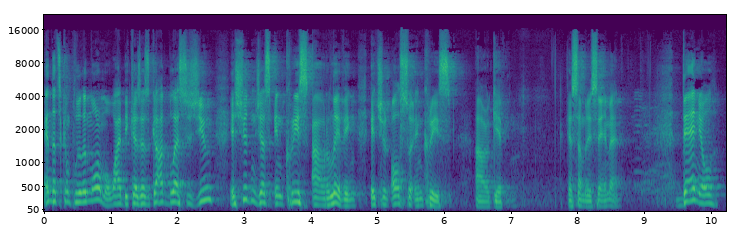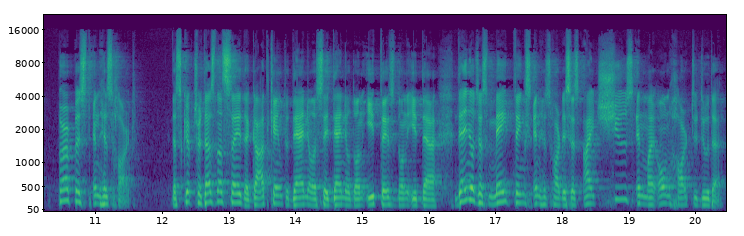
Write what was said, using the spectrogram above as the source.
And that's completely normal. Why? Because as God blesses you, it shouldn't just increase our living, it should also increase our giving. Can somebody say amen? amen. Daniel purposed in his heart the scripture does not say that God came to Daniel and said, Daniel, don't eat this, don't eat that. Daniel just made things in his heart. He says, I choose in my own heart to do that.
